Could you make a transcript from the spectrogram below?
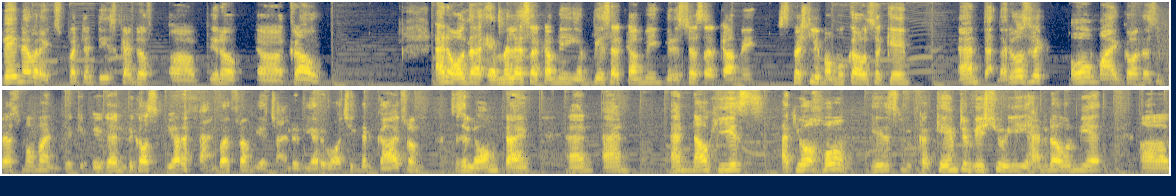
they never expected this kind of uh, you know uh, crowd. And all the mls are coming mps are coming ministers are coming especially Mammukka also came. And that, that was like oh my god, that's the best moment. You can because you're a fanboy from your childhood. You're watching that guy from such a long time, and and and now he is at your home. He is, came to wish you. He handed over me a uh,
